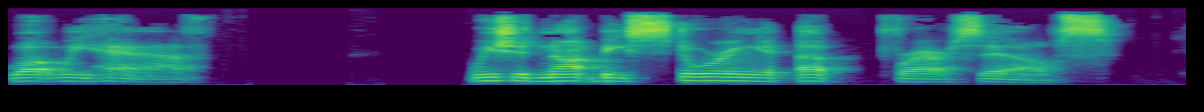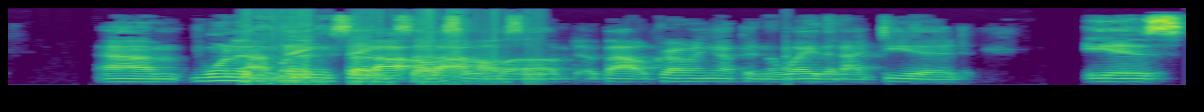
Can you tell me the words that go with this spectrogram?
what we have, we should not be storing it up for ourselves. Um, one of the things, that, I also, that I also loved about growing up in the way that I did is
